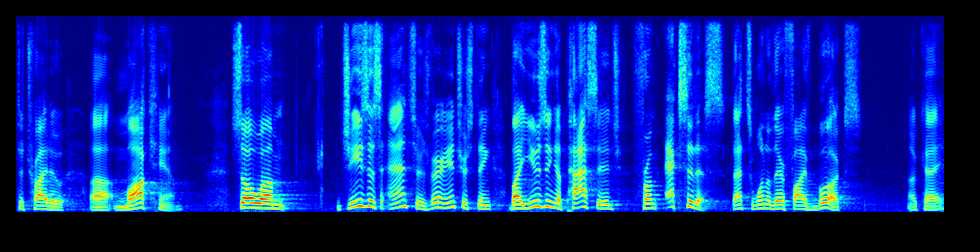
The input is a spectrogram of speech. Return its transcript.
to try to uh, mock him. So um, Jesus answers, very interesting, by using a passage from Exodus. That's one of their five books, okay?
